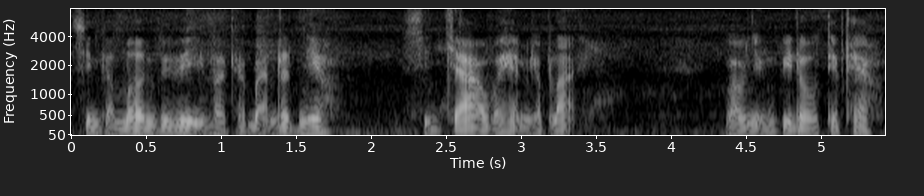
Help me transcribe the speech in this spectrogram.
Xin cảm ơn quý vị và các bạn rất nhiều. Xin chào và hẹn gặp lại vào những video tiếp theo.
